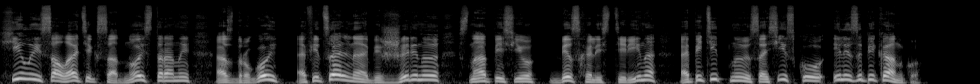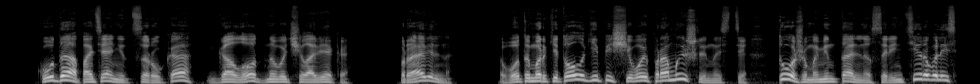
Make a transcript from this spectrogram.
хилый салатик с одной стороны, а с другой – официально обезжиренную с надписью «без холестерина» аппетитную сосиску или запеканку. Куда потянется рука голодного человека? Правильно, вот и маркетологи пищевой промышленности тоже моментально сориентировались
